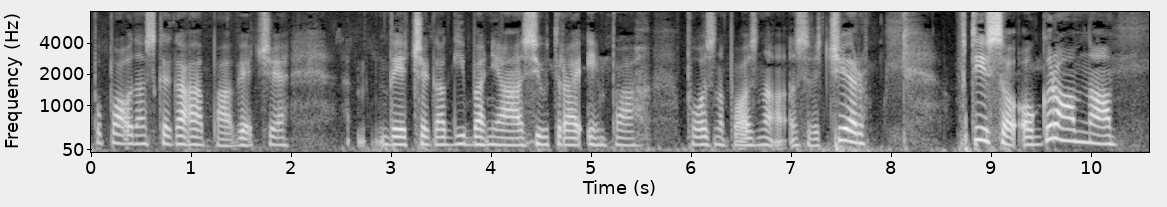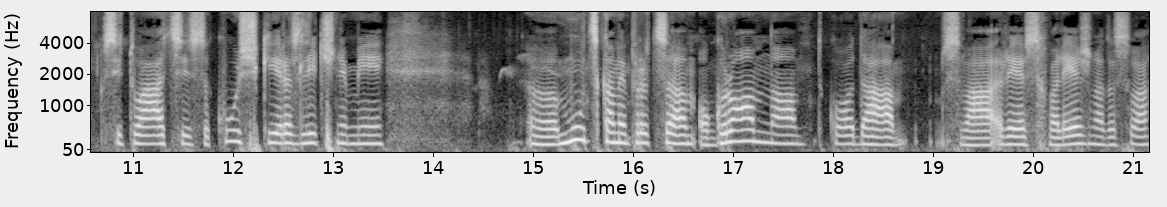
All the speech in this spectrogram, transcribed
popovdanskega, pa večje, večjega gibanja zjutraj in pa pozno, pozno zvečer. Vtiso ogromno situacij s kuški različnimi, uh, muckami predvsem ogromno, tako da sva res hvaležna, da sva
